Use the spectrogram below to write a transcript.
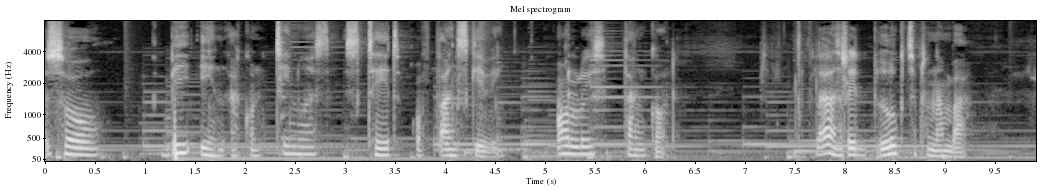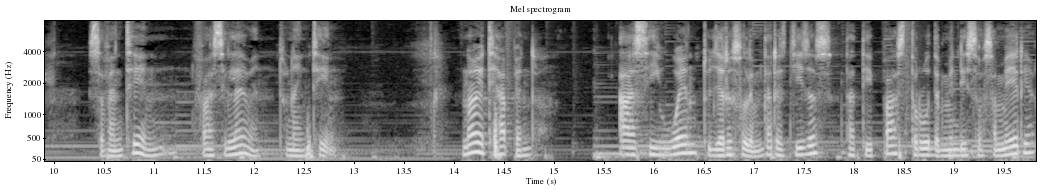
So be in a continuous state of thanksgiving. Always thank God. Let us read Luke chapter number 17, verse 11 to 19. Now it happened as he went to Jerusalem, that is Jesus, that he passed through the midst of Samaria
